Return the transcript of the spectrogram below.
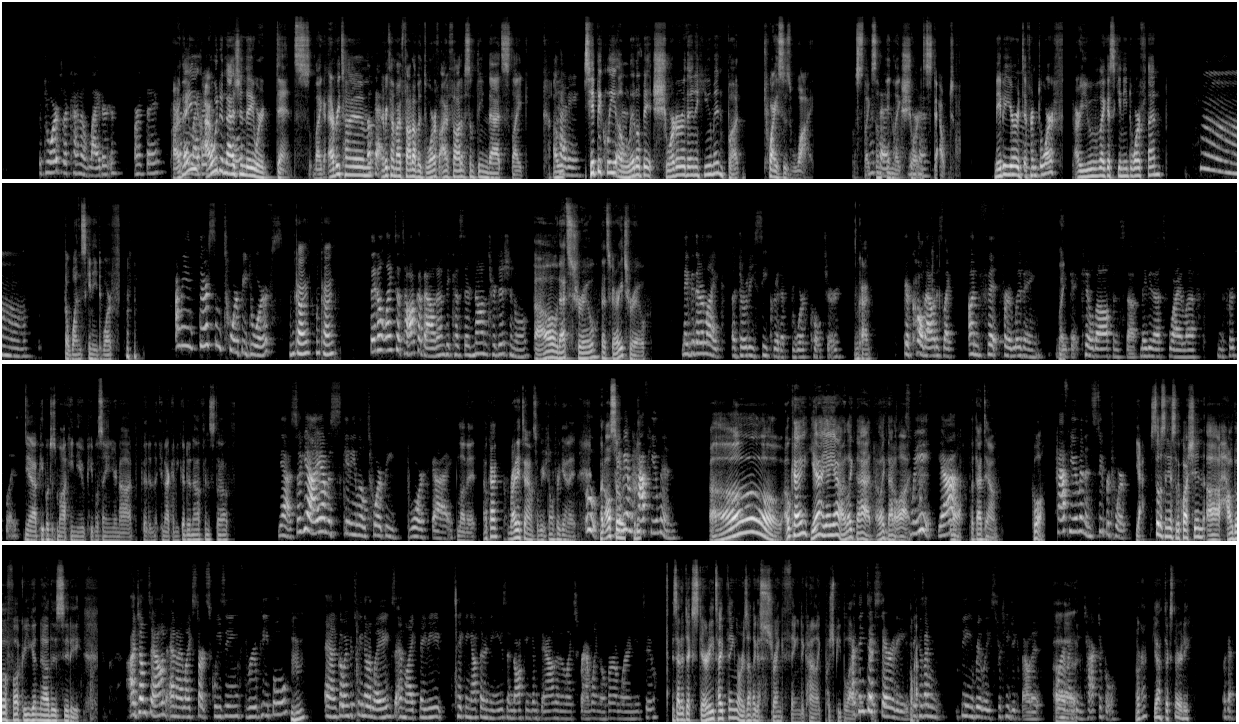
the dwarves are kind of lighter, aren't they? are, Are they they i would imagine people? they were dense like every time Okay. every time i've thought of a dwarf i've thought of something that's like a, Heavy. typically a little bit shorter than a human but twice as wide. It's like Okay, something like short and stout. Maybe you're a different Hmm. dwarf? Are you like a skinny dwarf then? Hmm. the one skinny dwarf. I mean, there's some twerpy dwarfs. okay okay. They don't like to talk about them because they're non-traditional. oh that's true. That's very true Maybe they're like a dirty secret of dwarf culture. okay They're called out as like unfit for living. Like- they get killed off and stuff. Maybe that's why I left in the first place. Yeah, people just mocking you, people saying you're not good, en- you're not gonna be good enough and stuff. Yeah, so yeah, I am a skinny little twerpy dwarf guy. Love it. Okay, write it down so we don't forget it. Ooh, But also, maybe I'm do you- half human. Oh, okay. Yeah, yeah, yeah. I like that. I like that a lot. Sweet, yeah. Yeah, put that down. Cool. Half human and super twerp. Yeah. Still doesn't answer the question. Uh, how the fuck are you getting out of this city? I jump down and I like start squeezing through people hmm and going between their legs and like maybe taking out their knees and knocking them down and then like scrambling over them where I need to. Is that a dexterity type thing, or is that like a strength thing to kind of like push people out? I think dexterity Okay. because I'm being really strategic about it. Or am I Uh, being tactical? Okay. Yeah, dexterity. Okay.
